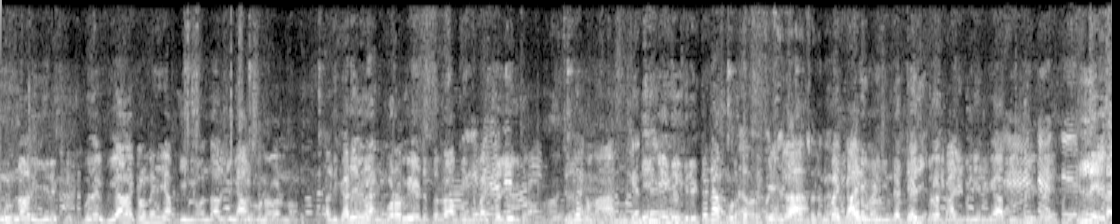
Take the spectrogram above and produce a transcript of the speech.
மூணு நாள் இருக்கு. புதன் வியாழக்கிழமை அப்படி இங்க வந்தாலும் நீங்க ஆலோசனை பண்ணணும். அது கடையில் நாங்க புறமே எடுத்துடுறோம் அப்படிங்கிற மாதிரி சொல்லியிருக்கோம் இல்லைங்கம்மா நீங்க எங்களுக்கு ரிட்டர்னா கொடுத்துருக்கீங்களா இந்த மாதிரி காலி பண்ணி இந்த தேதிக்குள்ள காலி பண்ணிருங்க அப்படின்னு சொல்லிட்டு. இல்ல இல்ல.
